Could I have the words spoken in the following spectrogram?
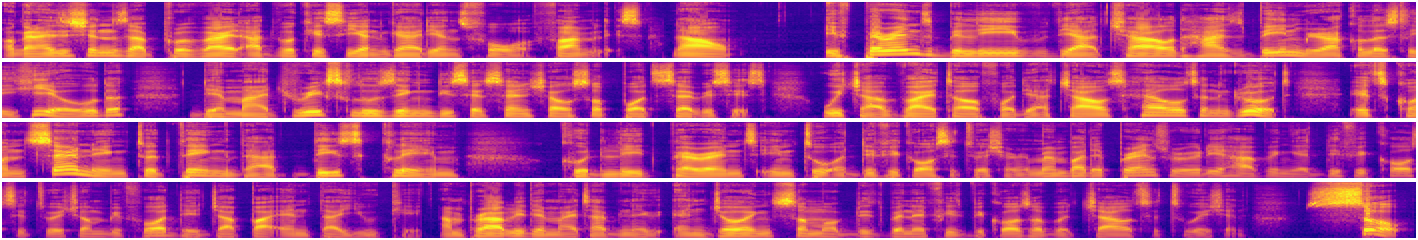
organizations that provide advocacy and guidance for families. Now if parents believe their child has been miraculously healed, they might risk losing these essential support services, which are vital for their child's health and growth. It's concerning to think that this claim could lead parents into a difficult situation. Remember, the parents were already having a difficult situation before the Japa enter UK, and probably they might have been enjoying some of these benefits because of a child situation. So,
